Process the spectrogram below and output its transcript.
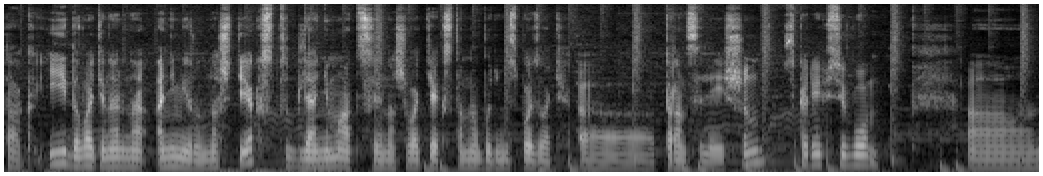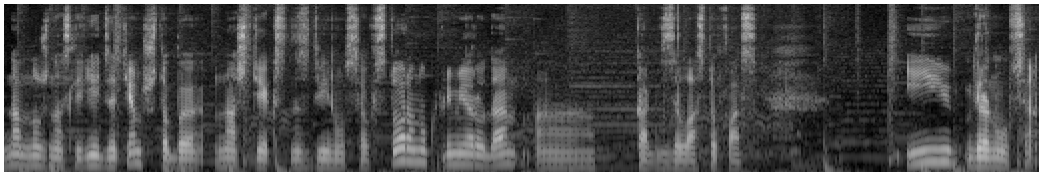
Так, и давайте, наверное, анимируем наш текст. Для анимации нашего текста мы будем использовать э, Translation, скорее всего. Э, нам нужно следить за тем, чтобы наш текст сдвинулся в сторону, к примеру, да, э, как в The Last of Us и вернулся.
